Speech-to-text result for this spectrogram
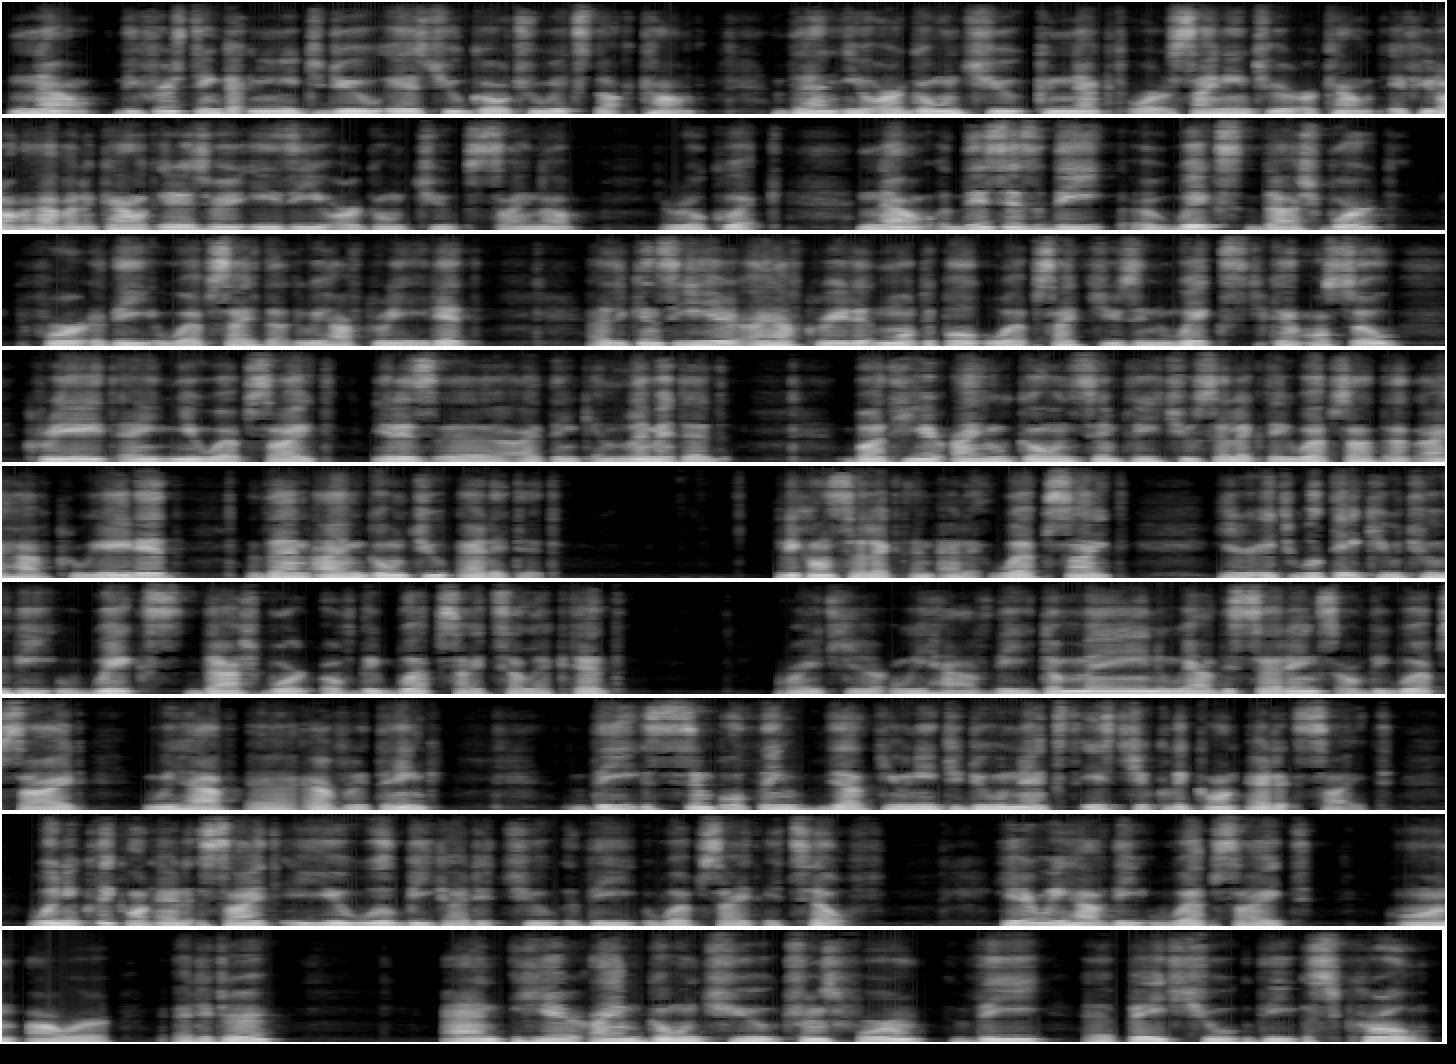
Now, the first thing that you need to do is to go to wix.com then you are going to connect or sign into your account. If you don't have an account, it is very easy. You are going to sign up real quick. Now, this is the uh, Wix dashboard for the website that we have created. As you can see here, I have created multiple websites using Wix. You can also create a new website. It is, uh, I think, unlimited. But here I am going simply to select a website that I have created. Then I'm going to edit it. Click on select and edit website. Here it will take you to the Wix dashboard of the website selected. Right here we have the domain, we have the settings of the website, we have uh, everything. The simple thing that you need to do next is to click on edit site. When you click on edit site, you will be guided to the website itself. Here we have the website on our editor and here I am going to transform the uh, page to the scroll.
